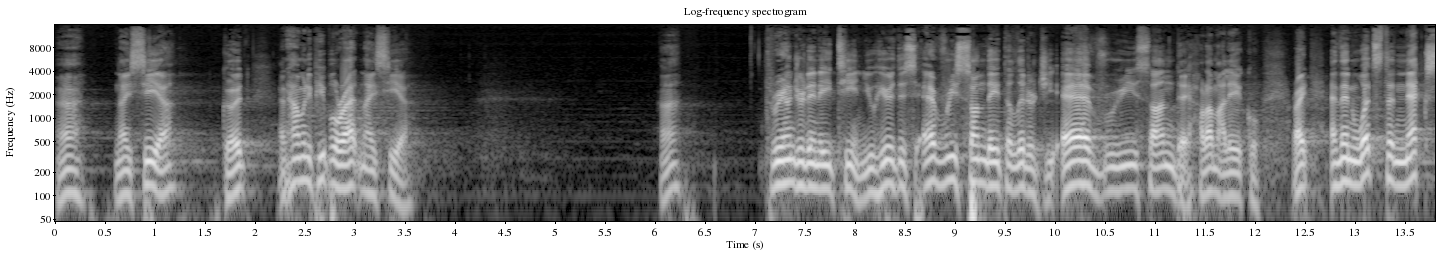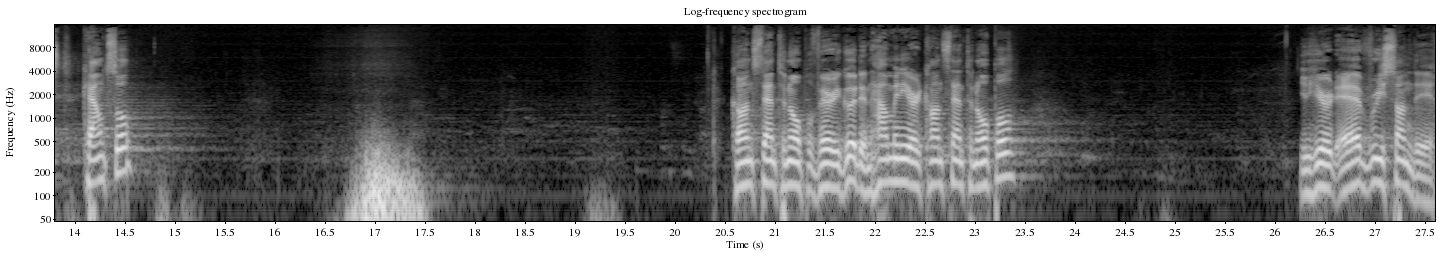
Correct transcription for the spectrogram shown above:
Uh, Nicaea. Good. And how many people are at Nicaea? Huh? 318. You hear this every Sunday at the liturgy. Every Sunday. Haram alaykum. Right? And then what's the next council? Constantinople, very good. And how many are at Constantinople? You hear it every Sunday.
